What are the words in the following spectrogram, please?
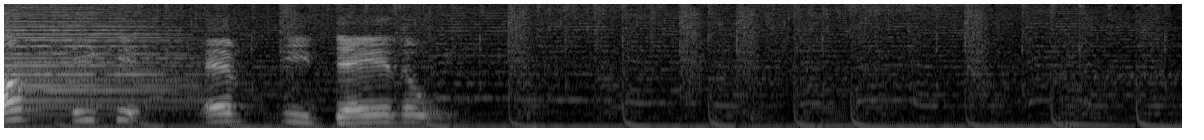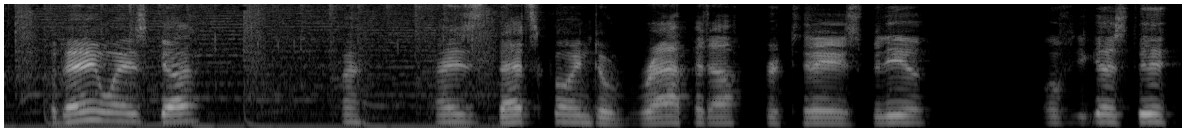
I'll take it every day of the week. But anyways, guys, guys, that's going to wrap it up for today's video. Well, if you guys did,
